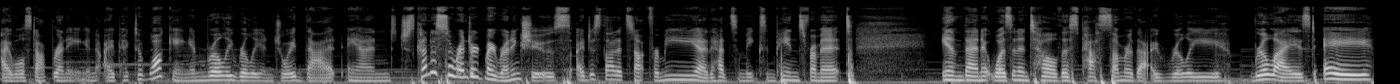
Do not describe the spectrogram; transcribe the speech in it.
I will stop running. And I picked up walking and really, really enjoyed that and just kind of surrendered my running shoes. I just thought it's not for me. I'd had some aches and pains from it. And then it wasn't until this past summer that I really realized A,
